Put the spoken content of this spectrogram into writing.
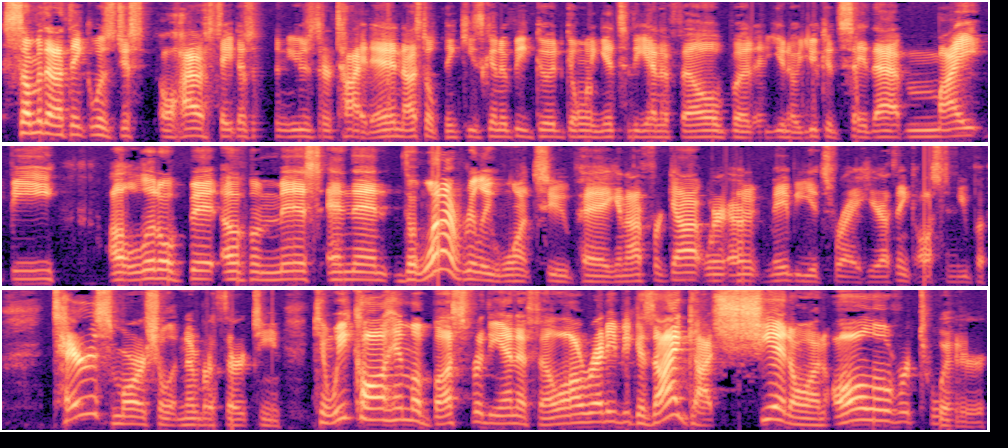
Some of that I think was just Ohio State doesn't use their tight end. I still think he's going to be good going into the NFL, but you know, you could say that might be a little bit of a miss. And then the one I really want to peg, and I forgot where uh, maybe it's right here. I think Austin, you put Terrace Marshall at number 13. Can we call him a bust for the NFL already? Because I got shit on all over Twitter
